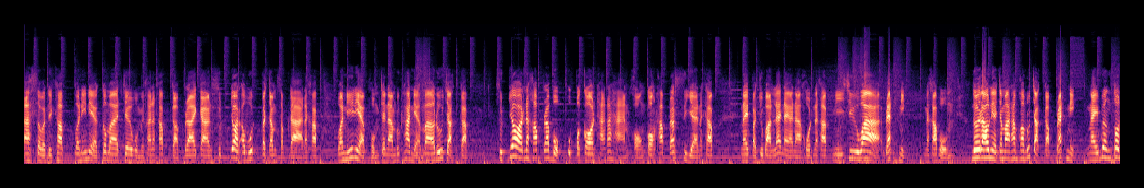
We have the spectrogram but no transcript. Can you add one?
อะสวัสดีครับ วันนี้เนี่ยก็มาเจอผมอีกครั้งนะครับ กับรายการสุดยอดอาวุธประจำสัปดาห์นะครับ วันนี้เนี่ยผมจะนำทุกท่านเนี่ยมารู้จักกับสุดยอดนะครับระบบอุปกรณ์ทางทหารของกองทัพรัสเซียนะครับ ในปัจจุบันและในอนาคตนะครับ มีชื่อว่า r a t n i k นะครับผมโดยเราเนี่ยจะมาทำความรู้จักกับ r a t n i k ในเบื้องต้น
